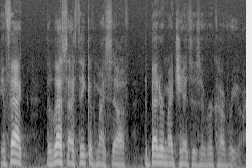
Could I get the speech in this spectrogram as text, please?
In fact, the less I think of myself, the better my chances of recovery are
